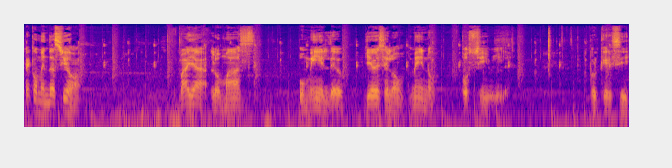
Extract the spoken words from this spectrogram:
recomendación, vaya lo más humilde, llévese lo menos posible. Porque si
